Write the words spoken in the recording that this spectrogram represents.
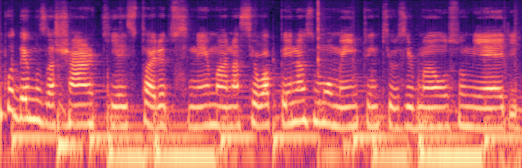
Não podemos achar que a história do cinema nasceu apenas no momento em que os irmãos Lumière,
